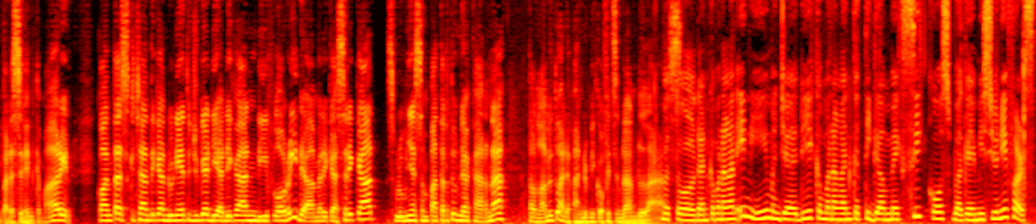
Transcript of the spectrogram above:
pada Senin kemarin. Kontes kecantikan dunia itu juga diadakan di Florida, Amerika Serikat. Sebelumnya sempat tertunda karena tahun lalu itu ada pandemi COVID-19. Betul, dan kemenangan ini menjadi kemenangan ketiga Meksiko sebagai Miss Universe.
